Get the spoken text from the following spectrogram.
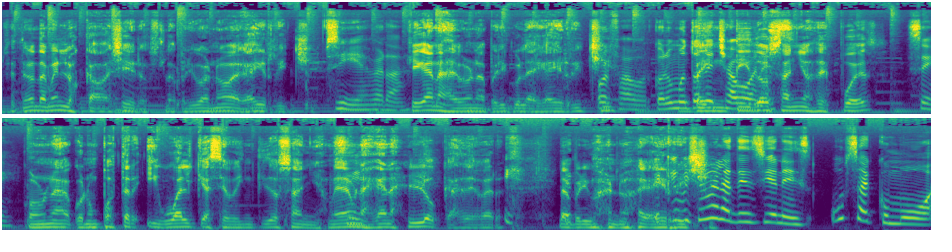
Se estrenó también Los Caballeros, la película nueva de Guy Ritchie. Sí, es verdad. Qué ganas de ver una película de Guy Ritchie. Por favor, con un montón de 22 chabones. años después, Sí. con, una, con un póster igual que hace 22 años. Me da Sí. unas ganas locas de ver la película nueva de Guy Lo que me Ritchie. llama la atención es, usa como,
